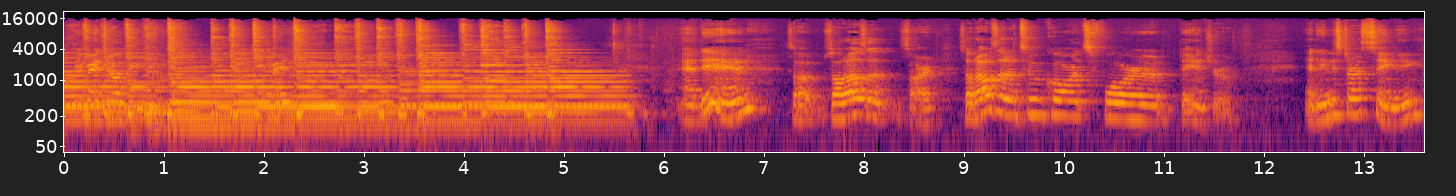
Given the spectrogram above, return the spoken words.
B major over E. B major. And then, so, so those are, sorry. So those are the two chords for the intro. And then it starts singing.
